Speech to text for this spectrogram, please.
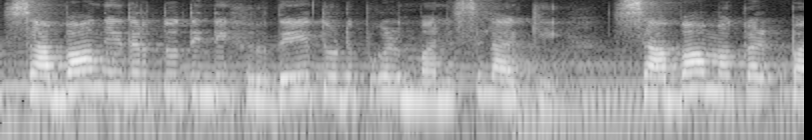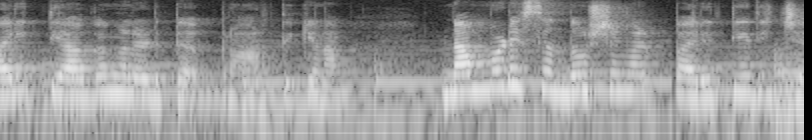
സഭാ നേതൃത്വത്തിന്റെ ഹൃദയത്തൊടുപ്പുകൾ മനസ്സിലാക്കി സഭാ മക്കൾ പരിത്യാഗങ്ങളെടുത്ത് പ്രാർത്ഥിക്കണം. നമ്മുടെ സന്തോഷങ്ങൾ പരിത്യജിച്ച്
